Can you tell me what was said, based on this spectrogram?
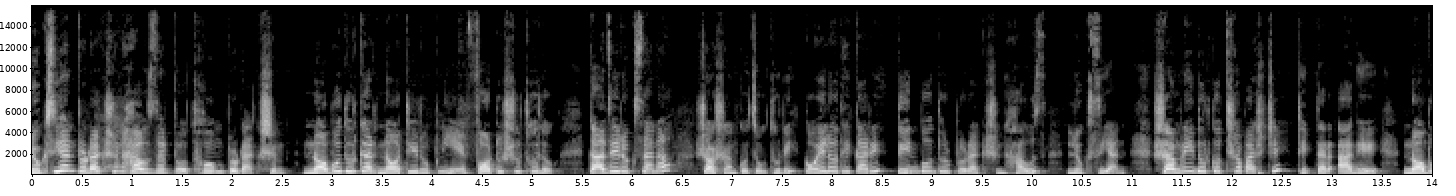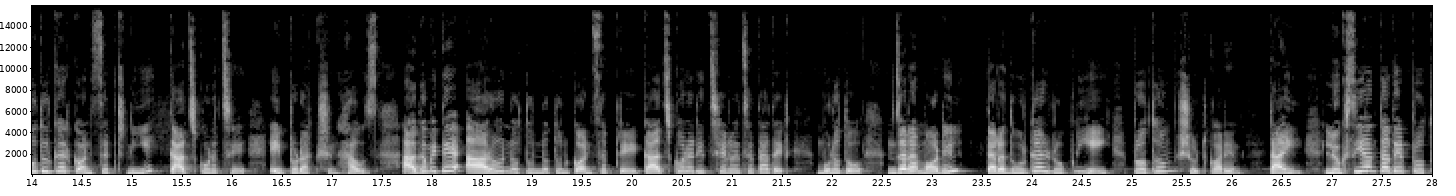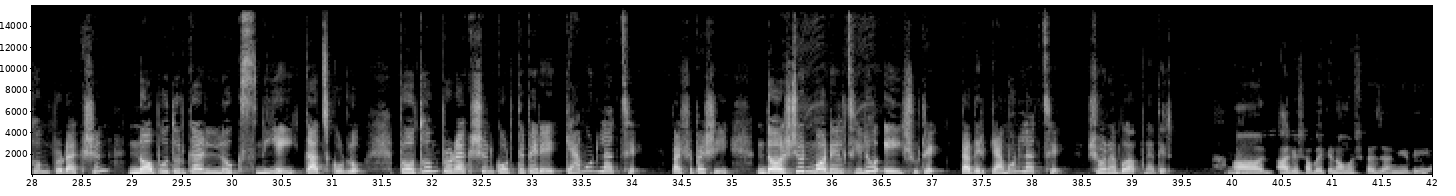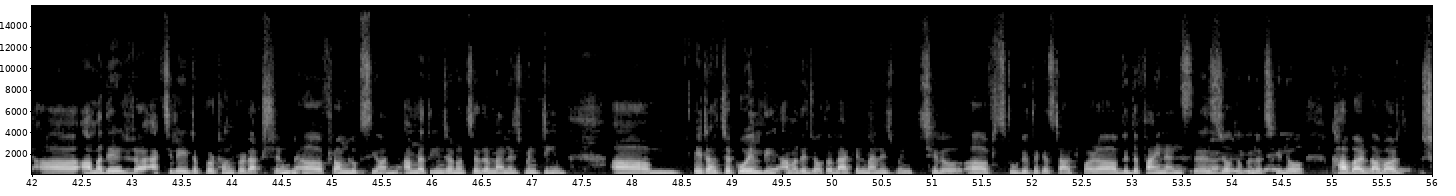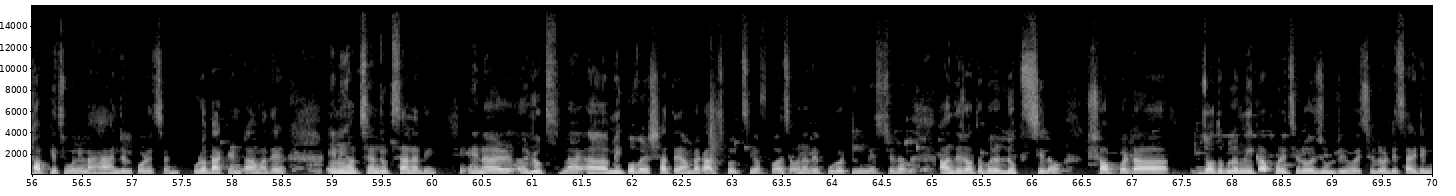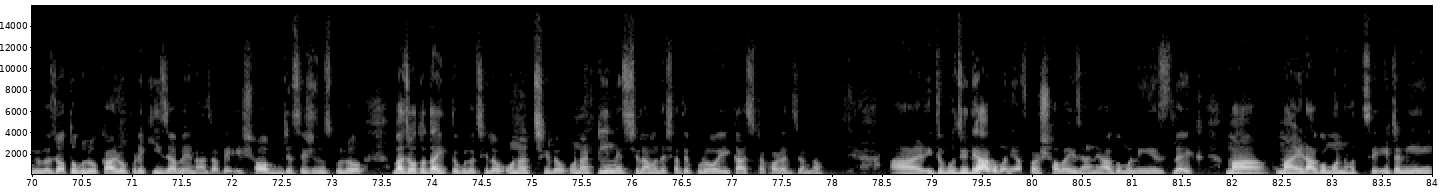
লুক্সিয়ান production হাউসের প্রথম production নবদুর্গার নটি রূপ নিয়ে ফটোশ্যুট হলো কাজী রুকসানা, শশাঙ্ক চৌধুরী, কোয়েল অধিকারী, তিন বন্ধুর প্রোডাকশন হাউস, লুক্সিয়ান। সামনেই দুর্গোৎসব আসছে, ঠিক তার আগে নবদুর্গার কনসেপ্ট নিয়ে কাজ করেছে এই প্রোডাকশন হাউস। আগামীতে আরও নতুন নতুন কনসেপ্টে কাজ করার ইচ্ছে রয়েছে তাদের। মূলত যারা মডেল, তারা দুর্গার রূপ নিয়েই প্রথম শ্যুট করেন। তাই লুক্সিয়ান তাদের প্রথম প্রোডাকশন নবদুর্গার লুকস নিয়েই কাজ করল। প্রথম প্রোডাকশন করতে পেরে কেমন লাগছে? পাশাপাশি দশজন মডেল ছিল এই শুটে তাদের কেমন লাগছে? শোনাবো আপনাদের। আগে সবাইকে নমস্কার জানিয়ে দিই। আমাদের অ্যাকচুয়ালি এটা প্রথম প্রোডাকশন ফ্রম লুক্সিয়ন আমরা তিনজন হচ্ছে দ্য ম্যানেজমেন্ট টিম এটা হচ্ছে কোয়েলদি আমাদের যত ব্যাক এন্ড ম্যানেজমেন্ট ছিল স্টুডিও থেকে স্টার্ট করা উইথ দ্য ফাইন্যান্সেস যতগুলো ছিল, খাবার, দাবার সব কিছু উনি হ্যান্ডেল করেছেন, পুরো ব্যাক এন্ডটা আমাদের। ইনি হচ্ছেন রুকসানাদি এনার রুকস মেকওভারের সাথে আমরা কাজ করছি অফকোর্স ওনাদের পুরো টিম এসেছিল। আমাদের যতগুলো লুকস ছিল, সবকটা যতগুলো মেকআপ হয়েছিল জুয়েলারি হয়েছিল ডিসাইডিংগুলো যতগুলো কার ওপরে কি যাবে, না যাবে এই সব ডিসিশনসগুলো বা যত দায়িত্বগুলো ছিল, ওনার ছিল, ওনার টিম এসেছিল আমাদের সাথে পুরো এই কাজটা করার জন্য। আর একটু বুঝিয়ে দিই, আগমনী অফকোর্স সবাই জানে, আগমনী ইজ লাইক মা, মায়ের আগমন হচ্ছে। এটা নিয়ে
